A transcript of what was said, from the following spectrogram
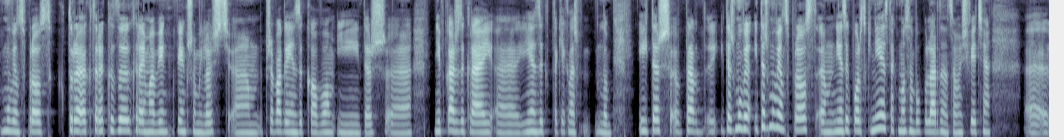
mówiąc wprost, które, które kraj ma większą ilość, um, przewagę językową i też e, nie w każdy kraj e, język, tak jak nasz, no, i, też, i, też mówię, i też mówiąc wprost, język polski nie jest tak mocno popularny na całym świecie, E,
